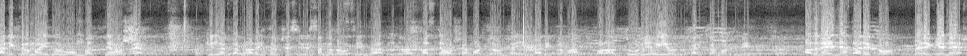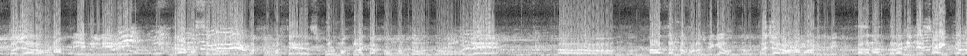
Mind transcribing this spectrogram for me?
ಕಾರ್ಯಕ್ರಮ ಇದು ಒಂಬತ್ತನೇ ವರ್ಷ. ಅಖಿಲ ಕರ್ನಾಟಕ ಹಿತರಕ್ಷಣಾ ಸೇನೆ ಸಂಘದ ವತಿಯಿಂದ ಇದು ಒಂಬತ್ತನೇ ವರ್ಷ ಮಾಡ್ತಿರುವಂಥ ಈ ಕಾರ್ಯಕ್ರಮ. ಭಾಳ ಅದ್ದೂರಿಯಾಗಿ ಒಂದು ಕಾರ್ಯಕ್ರಮ ಮಾಡಿದ್ವಿ. ಹದಿನೈದನೇ ತಾರೀಕು ಬೆಳಗ್ಗೆನೆ ಧ್ವಜಾರೋಹಣ. ಏನಿಲ್ಲಿ ಗ್ರಾಮಸ್ಥರು, ಹೆಣ್ಮಕ್ಳು ಮತ್ತು ಸ್ಕೂಲ್ ಮಕ್ಕಳನ್ನ ಕರ್ಕೊಂಡ್ಬಂದು ಒಂದು ಒಳ್ಳೆ ಒಂದು ಕಳತಂಡಗಳೊಂದಿಗೆ ಒಂದು ಧ್ವಜಾರೋಹಣ ಮಾಡಿದ್ವಿ. ತದನಂತರ ನಿನ್ನೆ ಸಾಯಂಕಾಲ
